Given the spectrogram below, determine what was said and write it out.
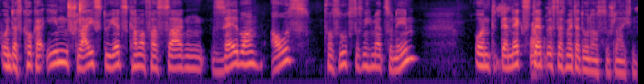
Und das Kokain schleichst du jetzt, kann man fast sagen, selber aus, versuchst es nicht mehr zu nehmen. Und der Next Step ja. ist, das Methadon auszuschleichen.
